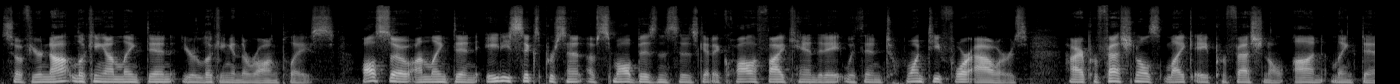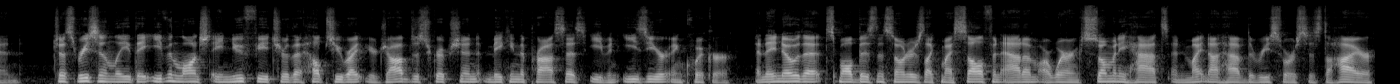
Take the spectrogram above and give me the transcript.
So if you're not looking on LinkedIn, you're looking in the wrong place. Also, on LinkedIn, 86% of small businesses get a qualified candidate within 24 hours. Hire professionals like a professional on LinkedIn. Just recently, they even launched a new feature that helps you write your job description, making the process even easier and quicker. And they know that small business owners like myself and Adam are wearing so many hats and might not have the resources to hire,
